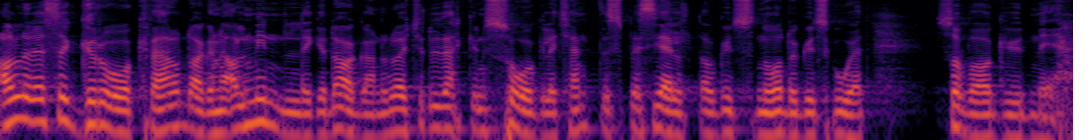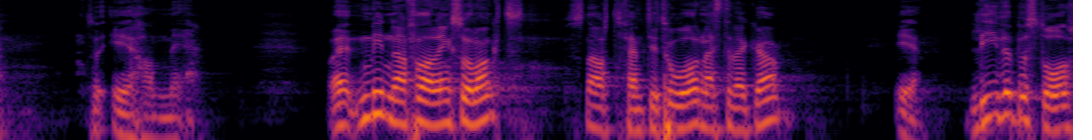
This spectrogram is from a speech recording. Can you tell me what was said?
alle disse grå hverdagene, alminnelige dagene, da ikke du verken så eller kjente spesielt av Guds nåde og Guds godhet, så var Gud med. Så er Han med. Og Min erfaring så langt, snart 52 år neste uke, er livet består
